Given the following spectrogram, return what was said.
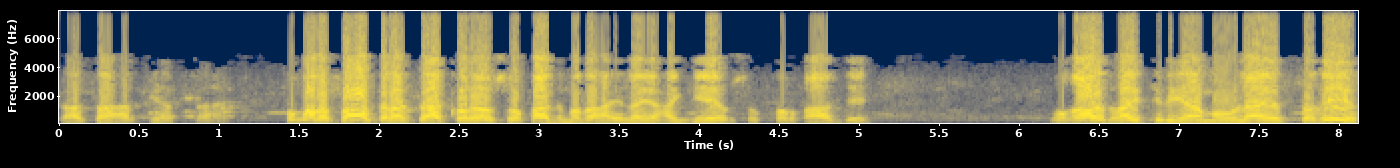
saasaa arkayaas tahay uma rafacad rasaa kore u soo qaadi madaxa ilay xagee u soo kor qaadi waqaalat waxay tiri yaa mawlaaya sagiir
